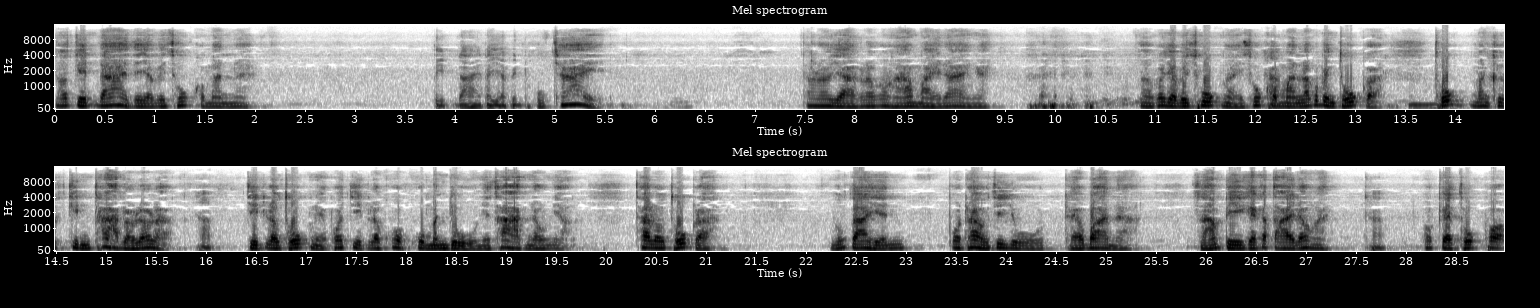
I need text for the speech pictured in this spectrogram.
เราติดได้แต่อย่าไปทุกข์กับมันนะติดได้แต่อย่าเป็นทุกข์ ใช่ ถ้าเราอยากเราก็หาใหม่ได้ไงเรา ก็อย่าไปทุกข์ไงทุกข์กับมันแล้วก็เป็นทุกข์อะ ทุกข์มันคือกินธาตุเราแล้วล่ะครับจิตเราทุกข์เนี่ยเพราะจิตเราควบคุมมันอยู่ในธาตุเราเนี่ย ถ้าเราทุกข์ล่ะหลวงตาเห็นพ่อเท่าที่อยู่แถวบ้านนะสามปีแกก็ตายแล้วไงครับเพราะแกทุกข์เพราะ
